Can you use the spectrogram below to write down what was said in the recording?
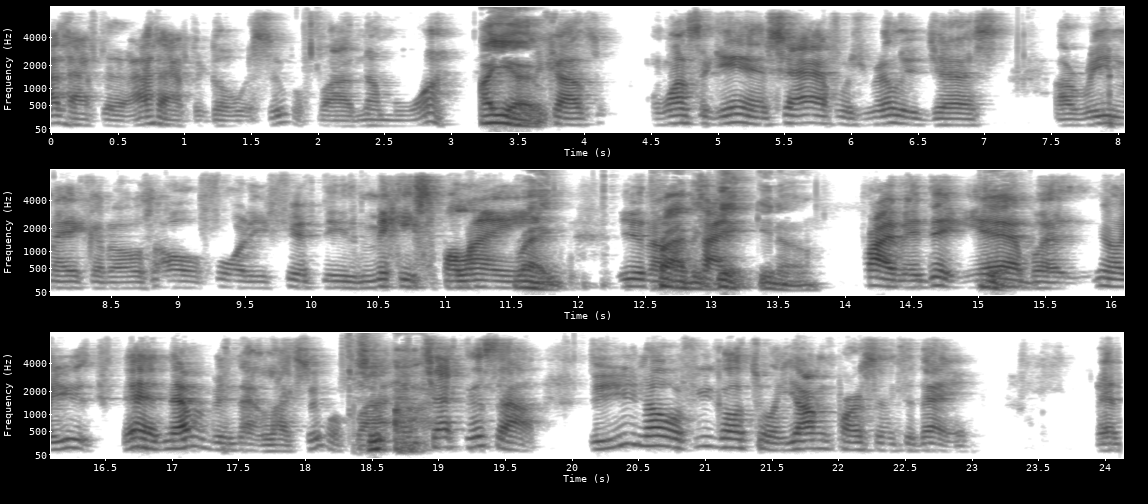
I'd have to I'd have to go with Superfly number one Oh yeah. because once again, Shaft was really just a remake of those old 40s, 50s Mickey Spillane, Right. You know, Private type dick, you know. private dick. Yeah, Yeah. but you know, you there had never been nothing like Superfly. Super- and check this out. Do you know if you go to a young person today and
